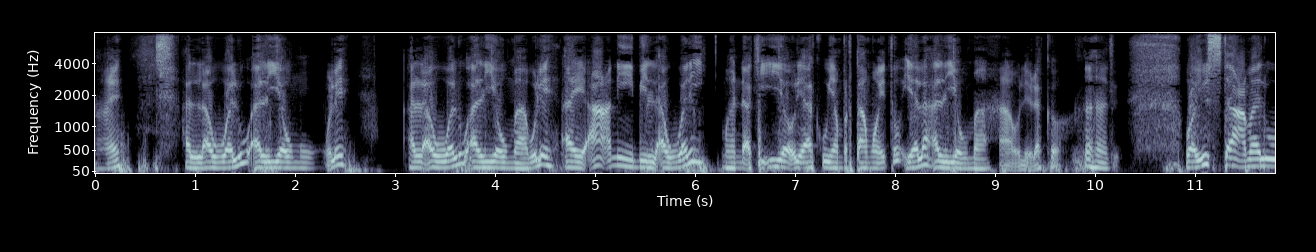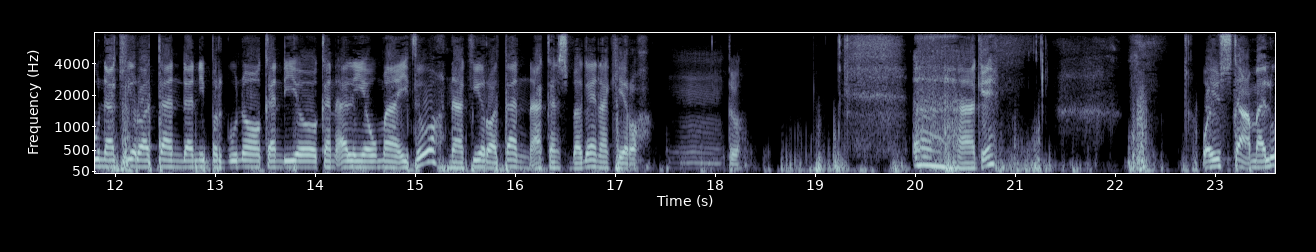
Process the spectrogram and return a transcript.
ha, eh. Al awwalu al yaumu boleh? Al-awwalu al-yawma. Boleh. Ai a'ni bil awwali menghendaki ia oleh aku yang pertama itu ialah al-yawma. Ha boleh berlaku. Wa yusta'malu nakiratan. Dan dipergunakan dia kan al-yawma itu nakiratan akan sebagai nakirah. Tu. Ah, okey. Wa yusta'malu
